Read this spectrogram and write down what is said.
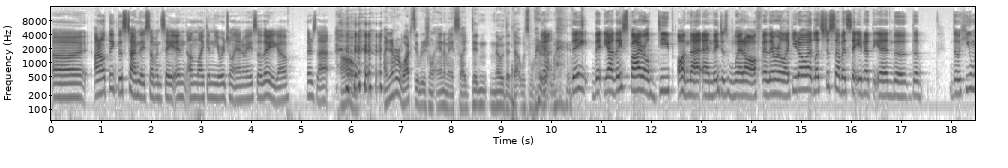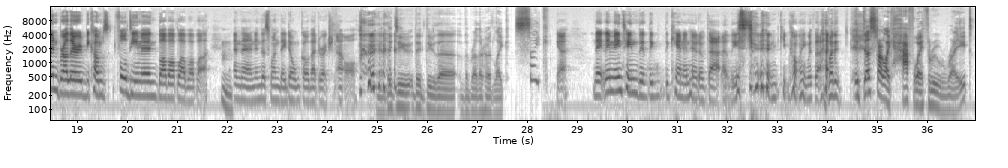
uh, I don't think this time they summon Satan, unlike in the original anime. So there you go. There's that. Oh, I never watched the original anime, so I didn't know that that was where yeah, it went. they, they yeah they spiraled deep on that and they just went off and they were like, you know what? Let's just summon Satan at the end. The the the human brother becomes full demon, blah blah blah blah blah. Hmm. And then in this one, they don't go that direction at all. yeah, they do they do the the brotherhood like psych. yeah, they they maintain the, the the canonhood of that at least, and keep going with that. But it it does start like halfway through, right?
